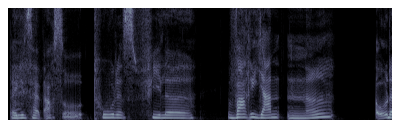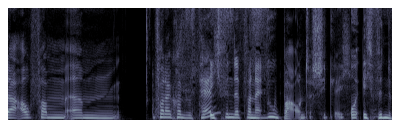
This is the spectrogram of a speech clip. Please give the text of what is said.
da gibt es halt auch so todes viele Varianten, ne? Oder auch vom ähm, von der Konsistenz. Ich finde von der- super unterschiedlich. Und ich finde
